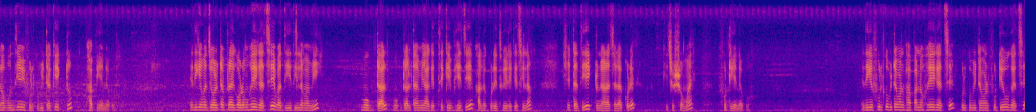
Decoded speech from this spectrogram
লবণ দিয়ে আমি ফুলকপিটাকে একটু ভাপিয়ে নেব। এদিকে আমার জলটা প্রায় গরম হয়ে গেছে, এবার দিয়ে দিলাম আমি মুগ ডাল। মুগ ডালটা আমি আগের থেকে ভেজে ভালো করে ধুয়ে রেখেছিলাম, সেটা দিয়ে একটু নাড়াচাড়া করে কিছু সময় ফুটিয়ে নেব। এদিকে ফুলকপিটা আমার ভাপানো হয়ে গেছে, ফুলকপিটা আমার ফুটেও গেছে।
